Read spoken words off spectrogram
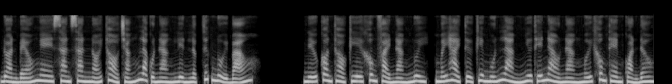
Đoàn béo nghe san san nói thỏ trắng là của nàng liền lập tức nổi báo. Nếu con thỏ kia không phải nàng nuôi, mấy hài tử kia muốn làm như thế nào nàng mới không thèm quản đâu.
